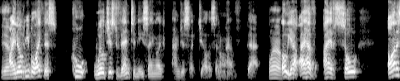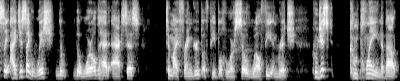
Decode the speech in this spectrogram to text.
Yeah. I know people like this who will just vent to me saying like, I'm just like jealous. I don't have that. wow. Oh yeah, I have I have so honestly, I just like wish the the world had access to my friend group of people who are so wealthy and rich who just complain about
